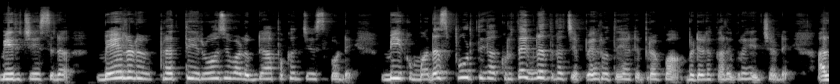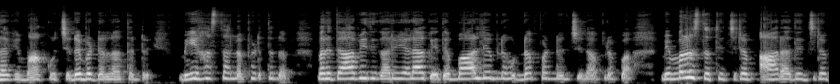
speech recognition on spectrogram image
మీరు చేసిన మేలును ప్రతిరోజు వాళ్ళు జ్ఞాపకం చేసుకోండి. మీకు మనస్ఫూర్తిగా కృతజ్ఞతలు చెప్పే హృదయాన్ని ప్రభ బిడ్డలకు అనుగ్రహించండి. అలాగే మాకు చిన్న బిడ్డలు నా తండ్రి మీ హస్తాల్లో పెడుతున్నాం. మరి దావీది గారు ఎలాగైతే బాల్యంలో ఉన్నప్పటి నుంచి నా ప్రభ మిమ్మల్ని స్థుతించడం ఆరాధించడం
